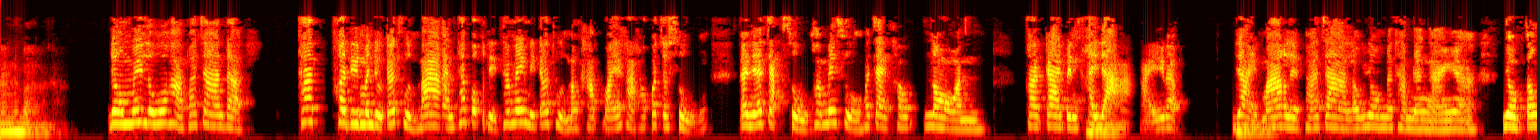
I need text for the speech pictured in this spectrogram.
นั้นหรือเปล่าโยมไม่รู้ค่ะ พระอาจารย์แต่ถ้าพอดีมันอยู่ใต้ถุนบ้าน ถ้าปกติถ้าไม่มีใต้ถุนบังคับไว้ค่ะเขาก็จะสูง แต่เนี้ยจากสูงเขาไม่สูงพระอาจารย์เขานอนกลายเป็นขยายแบบ ใหญ่มากเลยพระอาจารย์แล้วโยมจะทํำยังไงอะโยมต้อง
